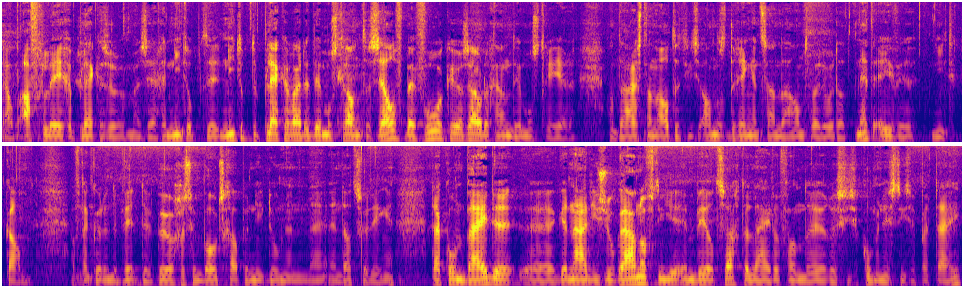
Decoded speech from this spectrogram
ja, op afgelegen plekken, zullen we maar zeggen. Niet op, de, niet op de plekken waar de demonstranten zelf bij voorkeur zouden gaan demonstreren. Want daar is dan altijd iets anders dringends aan de hand, waardoor dat net even niet kan. Of dan kunnen de, de burgers hun boodschappen niet doen en, uh, en, dat soort dingen. Daar komt bij de uh, Gennady Zhuganov, die je in beeld zag, de leider van de Russische Communistische Partij.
